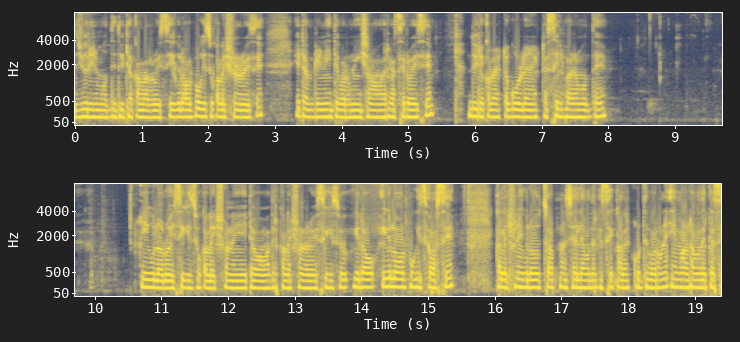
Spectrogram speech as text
জুরির মধ্যে দুইটা কালার রয়েছে, এগুলো অল্প কিছু কালেকশন রয়েছে। এটা আপনি নিতে পারবেন ইনশাল্লাহ আমাদের কাছে রয়েছে। দুইটা কালার একটা গোল্ডেন একটা সিলভারের মধ্যে। এগুলো রয়েছে কিছু কালেকশনে এটাও আমাদের কালেকশনে রয়েছে কিছু। এগুলো এগুলো অল্প কিছু আছে। কালেকশন এগুলো হচ্ছে আপনার চাইলে আমাদের কাছে কালেক্ট করতে পারবেন। এই মালটা আমাদের কাছে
